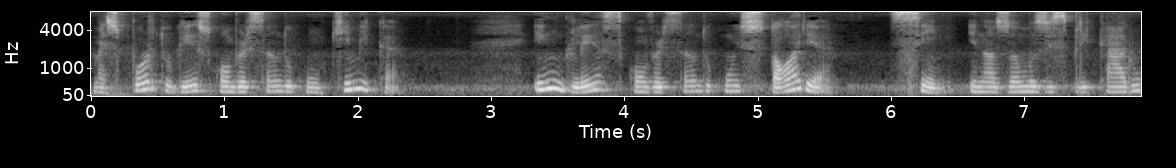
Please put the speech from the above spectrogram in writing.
mas português conversando com química? Inglês conversando com história? Sim, e nós vamos explicar o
